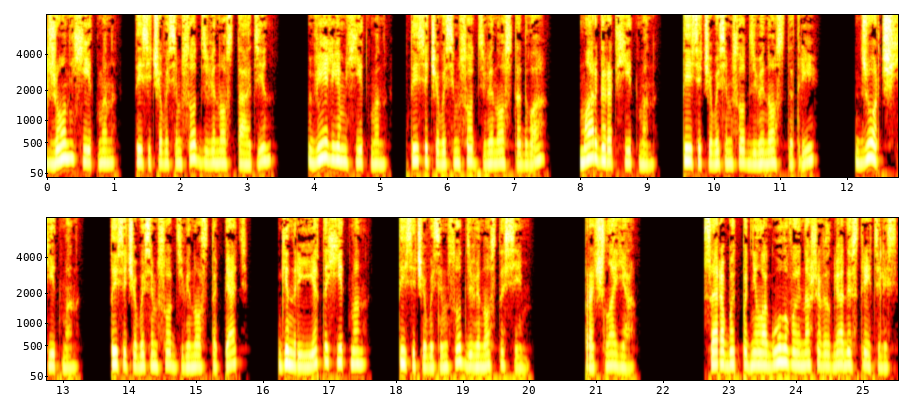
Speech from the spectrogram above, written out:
Джон Хитман, 1891, Вильям Хитман, 1892, Маргарет Хитман, 1893, Джордж Хитман, 1895, Генриетта Хитман, 1897. Прочла я. Сара Бет подняла голову, и наши взгляды встретились.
